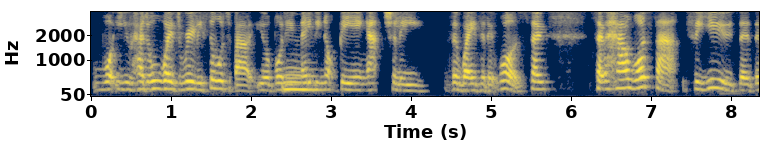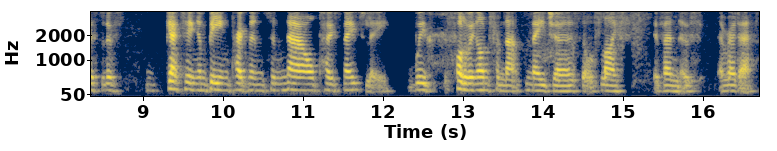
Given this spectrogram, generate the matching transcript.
what you had always really thought about your body Mm. maybe not being actually the way that it was so so how was that for you the the sort of getting and being pregnant and now postnatally with following on from that major sort of life event of a RED-S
